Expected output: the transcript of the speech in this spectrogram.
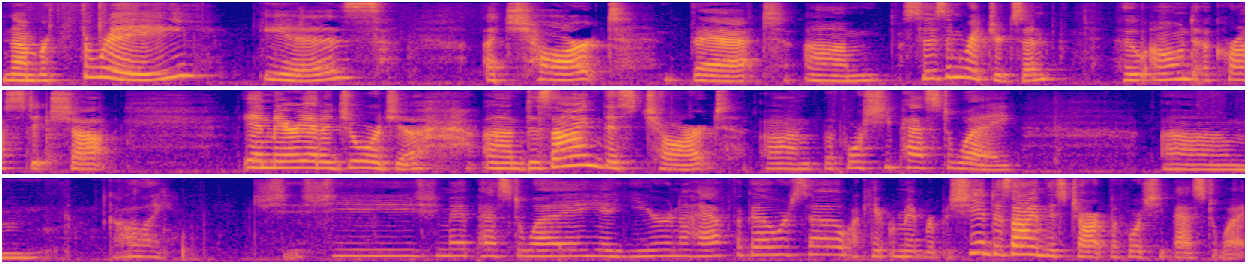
Number three is a chart that um, Susan Richardson, who owned a cross stitch shop in Marietta, Georgia, um, designed this chart um, before she passed away. Um, golly, she, she, may have passed away a year and a half ago or so. I can't remember, but she had designed this chart before she passed away.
